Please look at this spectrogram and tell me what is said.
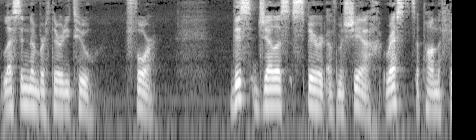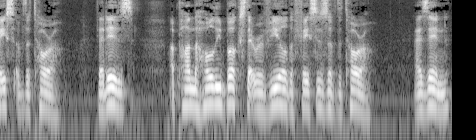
lesson number 32. 4. This jealous spirit of Mashiach rests upon the face of the Torah that is, upon the holy books that reveal the faces of the Torah, as in,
